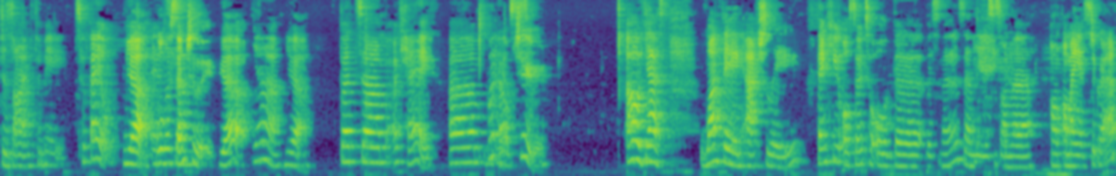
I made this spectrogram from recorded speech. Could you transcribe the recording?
designed for me to fail. yeah. Well, um, essentially. Yeah. Yeah, Yeah. but um, okay. Um, what else? too? Oh yes, one thing actually. Thank you also to all of the listeners and the users on the on, on my Instagram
